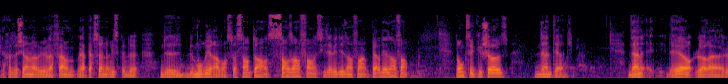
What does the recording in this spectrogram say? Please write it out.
la femme, la personne risque de, de, de mourir avant 60 ans, sans enfants. S'ils avaient des enfants, elle perd des enfants. Donc c'est quelque chose d'interdit. D'ailleurs, le, le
